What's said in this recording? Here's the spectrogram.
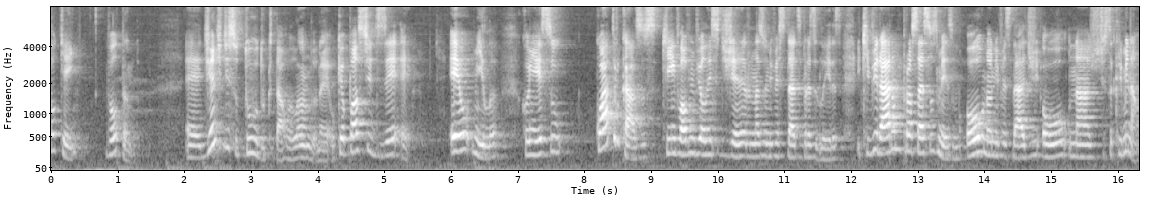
Ok, voltando. É, diante disso tudo que tá rolando, né, o que eu posso te dizer é: eu, Mila, conheço quatro casos que envolvem violência de gênero nas universidades brasileiras e que viraram processos mesmo, ou na universidade ou na justiça criminal.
